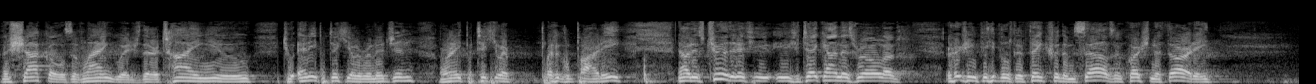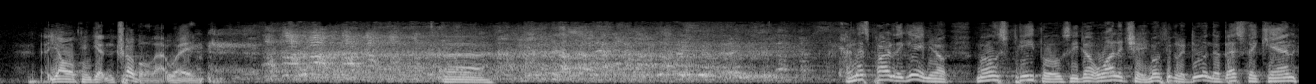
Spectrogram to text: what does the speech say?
the shackles of language that are tying you to any particular religion or any particular political party. Now, it is true that if you, take on this role of urging people to think for themselves and question authority, y'all can get in trouble that way. Uh, And that's part of the game. You know, most people, see, don't want to change. Most people are doing the best they can.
